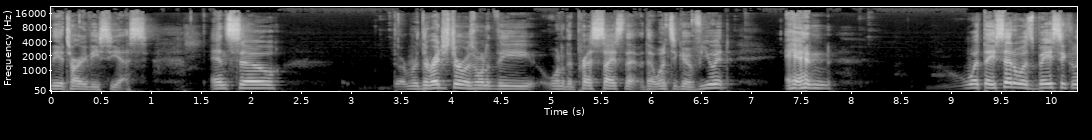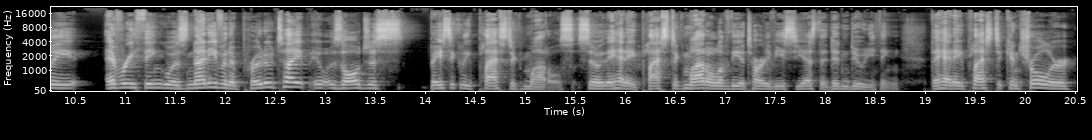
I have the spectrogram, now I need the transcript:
the Atari VCS. And so the, the register was one of the one of the press sites that that went to go view it and what they said was basically everything was not even a prototype, it was all just basically plastic models. So they had a plastic model of the Atari VCS that didn't do anything. They had a plastic controller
